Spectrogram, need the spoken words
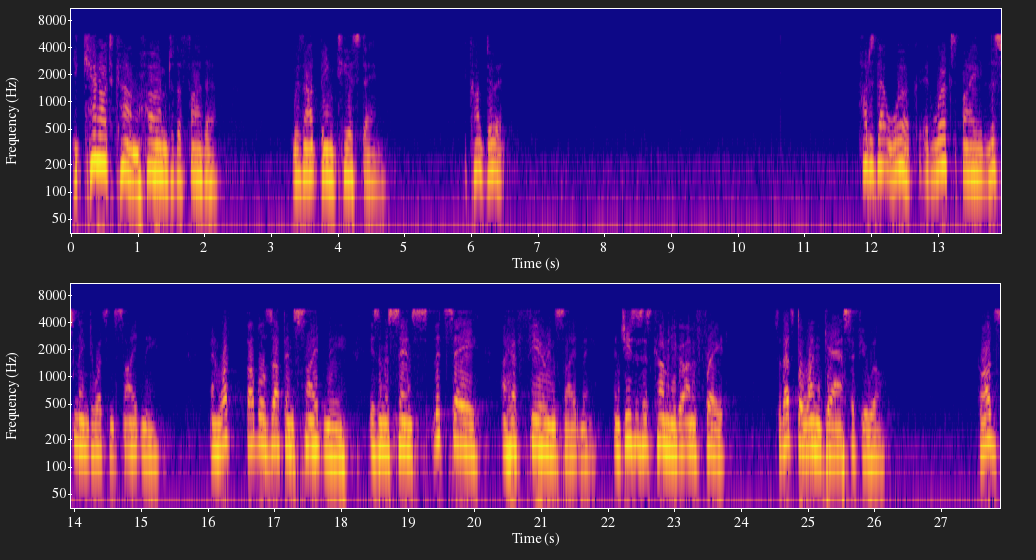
You cannot come home to the Father without being tear stained. You can't do it. How does that work? It works by listening to what's inside me. And what bubbles up inside me is, in a sense, let's say I have fear inside me. And Jesus has come and you go, I'm afraid. So that's the one gas, if you will. God's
